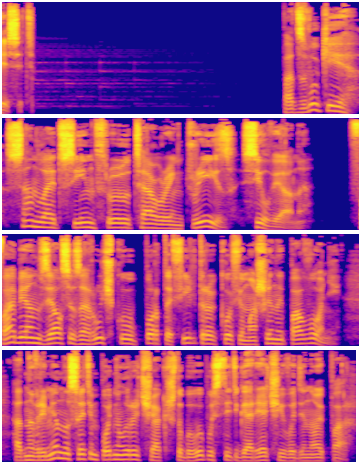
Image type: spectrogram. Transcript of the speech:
10. Под звуки «Sunlight seen through towering trees» Силвиана Фабиан взялся за ручку портофильтра кофемашины Павони, одновременно с этим поднял рычаг, чтобы выпустить горячий водяной пар.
